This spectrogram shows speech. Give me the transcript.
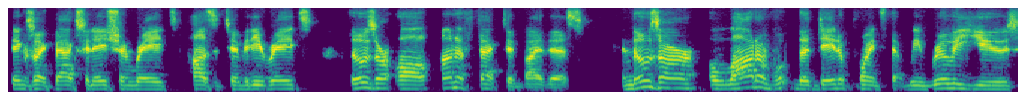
Things like vaccination rates, positivity rates, those are all unaffected by this. And those are a lot of the data points that we really use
